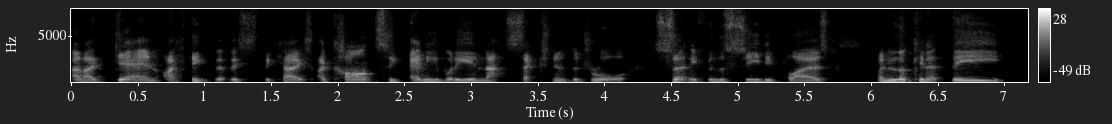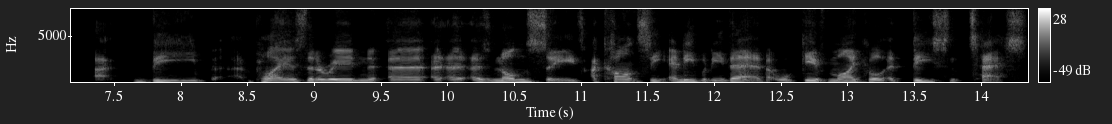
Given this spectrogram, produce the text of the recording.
And again, I think that this is the case. I can't see anybody in that section of the draw, certainly from the seeded players. And looking at the uh, the players that are in uh, as non-seeds, I can't see anybody there that will give Michael a decent test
